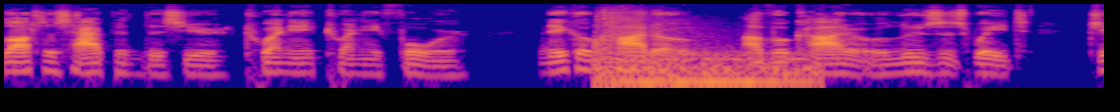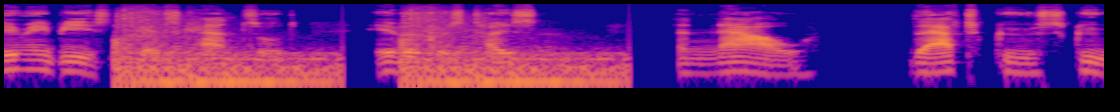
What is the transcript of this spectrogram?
lot has happened this year, 2024. Nico Nikocado, Avocado loses weight. Jimmy Beast gets cancelled. Ava Chris Tyson. And now, that goose goose.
